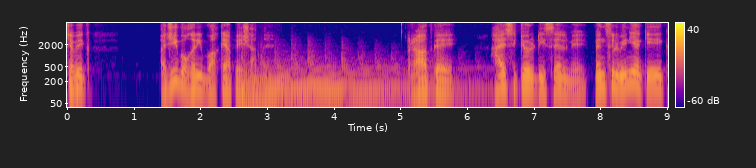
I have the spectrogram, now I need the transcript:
जब एक अजीब और गरीब वाकया पेश आता है। रात गए हाई सिक्योरिटी सेल में पेंसिल्वेनिया के एक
